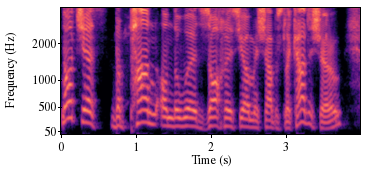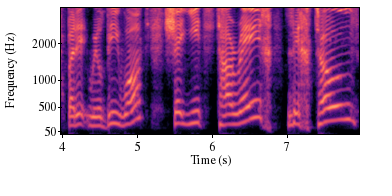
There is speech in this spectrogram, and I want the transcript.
not just the pun on the word Zochos Yom Shabbos Lakadasho, but it will be what? Sheyitz Tarech Lichtov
